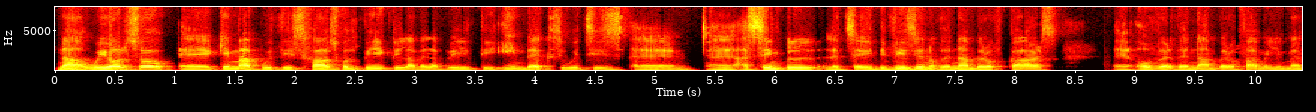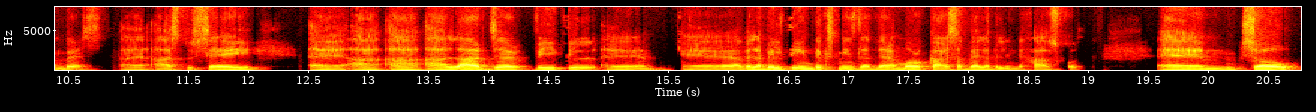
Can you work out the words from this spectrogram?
Now, we also uh, came up with this household vehicle availability index, which is um, uh, a simple, let's say, division of the number of cars uh, over the number of family members, uh, as to say, uh, a, a, larger vehicle availability index means that there are more cars available in the household. Um, so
